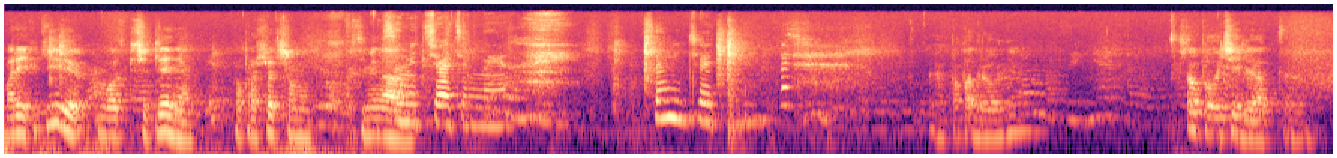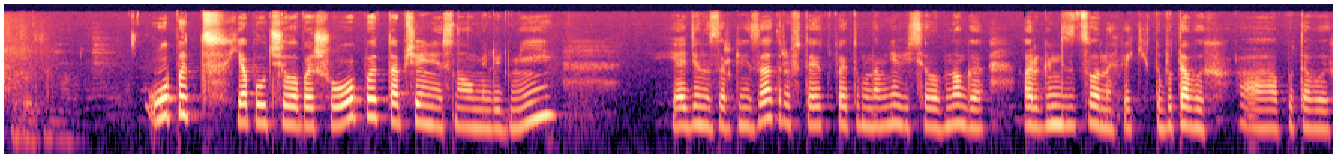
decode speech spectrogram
Мария, какие у вас впечатления по прошедшему семинару? Замечательные. Замечательные. Поподробнее. Что вы получили от э, этого семинара? Опыт. Я получила большой опыт общения с новыми людьми. Я один из организаторов, поэтому на мне висело много организационных каких-то бытовых, а, бытовых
